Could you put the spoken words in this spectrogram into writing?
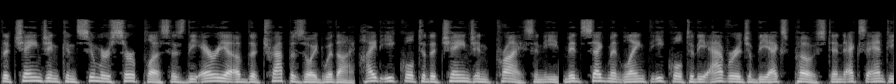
the change in consumer surplus is the area of the trapezoid with I height equal to the change in price and E mid-segment length equal to the average of the ex post and ex ante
